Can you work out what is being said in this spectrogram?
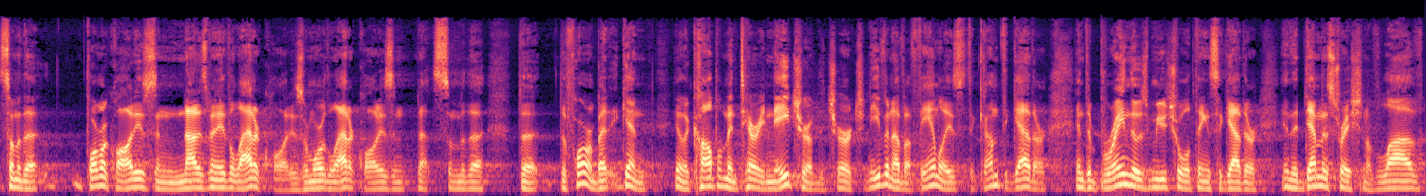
some of the former qualities and not as many of the latter qualities, or more of the latter qualities and not some of the, the, the former. But again, you know, the complementary nature of the church and even of a family is to come together and to bring those mutual things together in the demonstration of love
